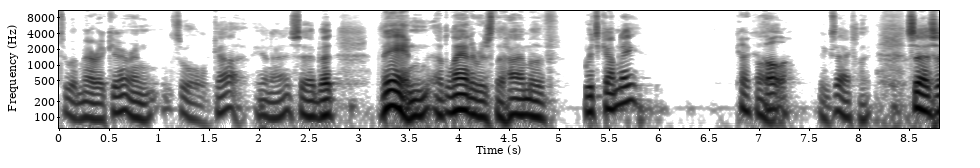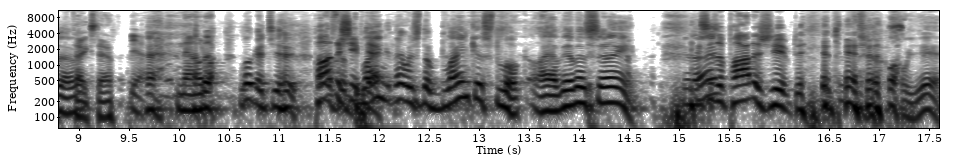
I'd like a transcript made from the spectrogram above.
to America and it's all go, you know. So, but then Atlanta is the home of which company? Coca Cola. Exactly. So, so thanks, Dan. Yeah, now it. look at you. That was Partnership, blank- that was the blankest look I have ever seen. You know? This is a partnership. Oh yeah.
